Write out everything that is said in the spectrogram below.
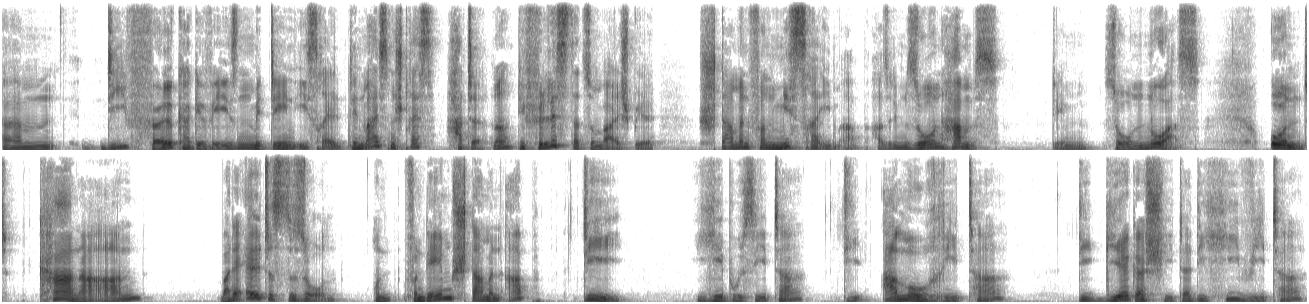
ähm, die Völker gewesen, mit denen Israel den meisten Stress hatte. Ne? Die Philister zum Beispiel stammen von Misraim ab, also dem Sohn Hams, dem Sohn Noahs. Und Kanaan war der älteste Sohn, und von dem stammen ab die Jebusiter, die Amoriter, die Girgashiter, die Hiviter,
